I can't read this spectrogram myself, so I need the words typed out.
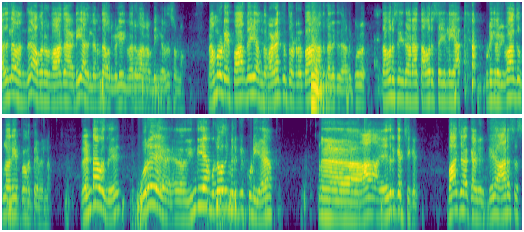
அதுல வந்து அவர் வாதாடி அதுல இருந்து அவர் வெளியில் வருவார் அப்படிங்கறது சொன்னோம். நம்மளுடைய பார்வை அந்த வழக்கு தொடர்பா. அதுல இருக்குது அதுக்கு தவறு செய்தாரா தவறு செய்யலையா அப்படிங்கிற விவாதத்துக்குள்ளாரே போக தேவையில்லை ரெண்டாவது ஒரு இந்தியா முழுவதும் இருக்கக்கூடிய அஹ், எதிர்க்கட்சிகள் பாஜகவிற்கு ஆர் எஸ்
